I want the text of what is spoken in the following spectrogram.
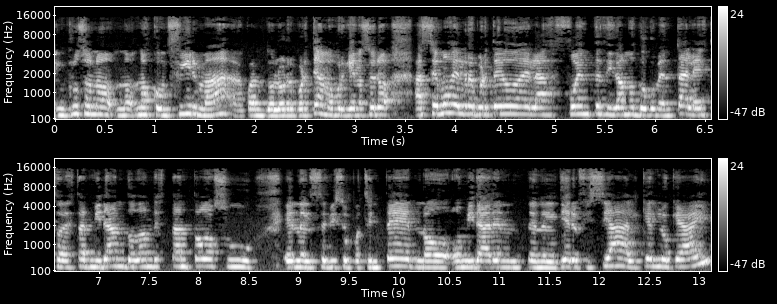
incluso no, nos confirma cuando lo reporteamos, porque nosotros hacemos el reporteo de las fuentes, digamos, documentales, esto de estar mirando dónde están todos su, en el servicio puesto interno, o mirar en, el diario oficial, qué es lo que hay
